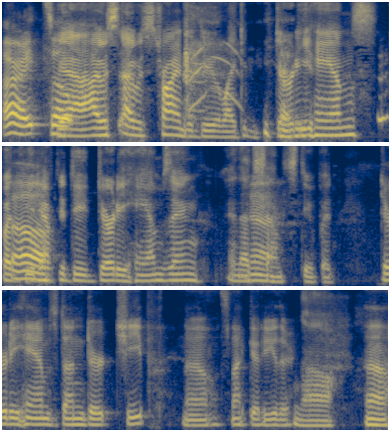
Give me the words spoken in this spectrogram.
all right. So yeah, I was I was trying to do like dirty you- hams, but Oh. you'd have to do dirty hamsing, and that Yeah. sounds stupid. dirty hams done dirt cheap. No, it's not good either. No, Uh,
